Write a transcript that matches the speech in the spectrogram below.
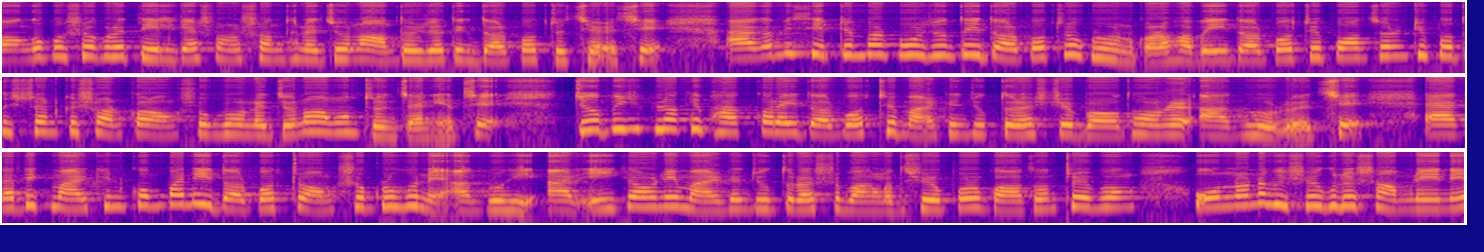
বঙ্গোপসাগরে তেল গ্যাস অনুসন্ধানের জন্য আন্তর্জাতিক দরপত্র ছেড়েছে। আগামী সেপ্টেম্বর পর্যন্ত এই দরপত্র গ্রহণ করা হবে। এই দরপত্রে পঞ্চান্নটি প্রতিষ্ঠানকে সরকার অংশগ্রহণের জন্য আমন্ত্রণ জানিয়েছে। চব্বিশ ব্লকে ভাগ করা এই দরপত্রে মার্কিন যুক্তরাষ্ট্রের বড় ধরনের আগ্রহ রয়েছে। একাধিক মার্কিন কোম্পানি এই দরপত্রে অংশগ্রহণে আগ্রহী। আর এই কারণে মার্কিন যুক্তরাষ্ট্র বাংলাদেশ বাংলাদেশের উপর গণতন্ত্র এবং অন্যান্য বিষয়গুলো সামনে এনে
